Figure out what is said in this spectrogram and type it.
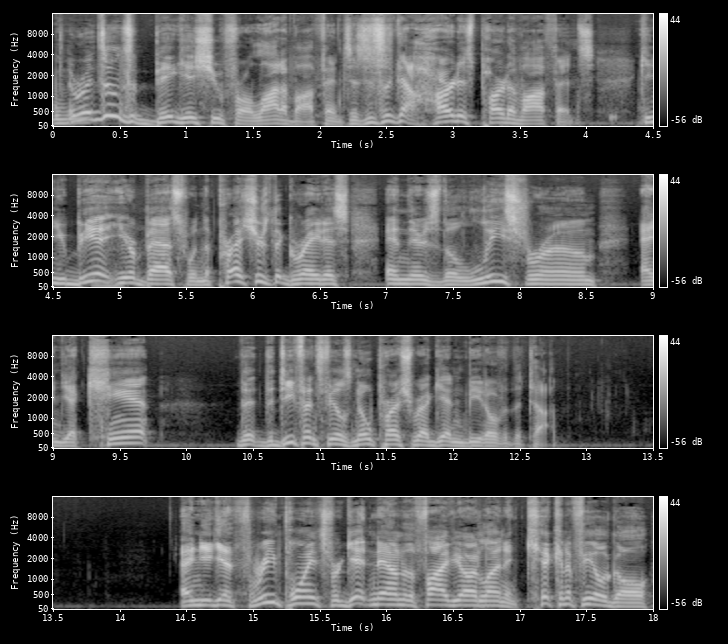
The red zone's a big issue for a lot of offenses. It's like the hardest part of offense. Can you be at your best when the pressure's the greatest and there's the least room and you can't the, the defense feels no pressure about getting beat over the top. And you get three points for getting down to the five yard line and kicking a field goal.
